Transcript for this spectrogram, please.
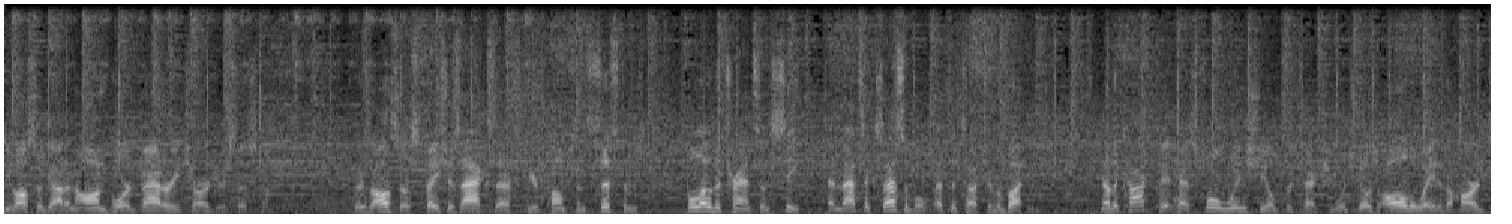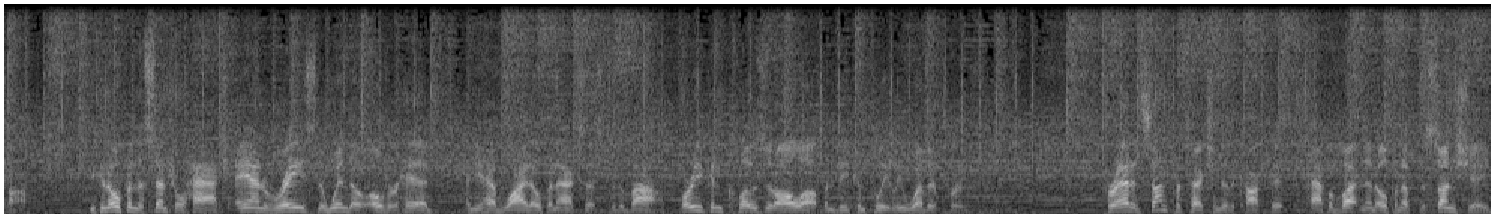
You've also got an onboard battery charger system. There's also spacious access to your pumps and systems below the transom seat, and that's accessible at the touch of a button. Now the cockpit has full windshield protection, which goes all the way to the hardtop. You can open the central hatch and raise the window overhead and you have wide open access to the bow. Or you can close it all up and be completely weatherproof. For added sun protection to the cockpit, tap a button and open up the sunshade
